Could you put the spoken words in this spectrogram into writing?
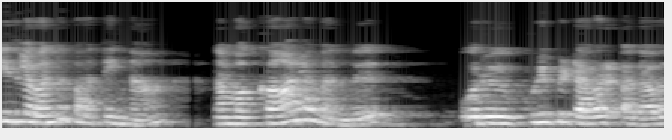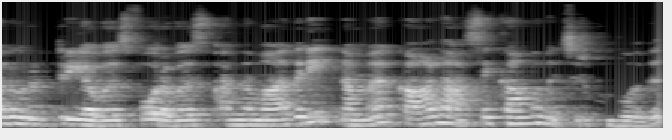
இதுல வந்து பாத்தீங்கன்னா நம்ம காலை வந்து ஒரு குறிப்பிட்ட அவர் அதாவது ஒரு த்ரீ ஹவர்ஸ் ஃபோர் ஹவர்ஸ் அந்த மாதிரி நம்ம காலை அசைக்காம வச்சிருக்கும் போது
